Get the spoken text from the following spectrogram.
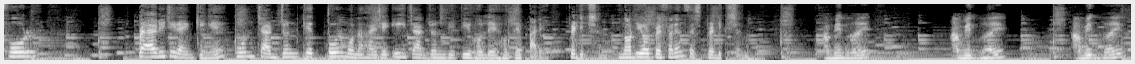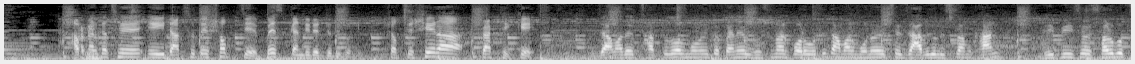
ফোর প্রায়োরিটি র্যাঙ্কিং এ কোন চারজনকে তোর মনে হয় যে এই চারজন ভিপি হলে হতে পারে? Prediction not your preference is prediction Abid ভাই আবিদ ভাই আবিদ ভাই। আপনার কাছে এই ডাকসুতে সবচেয়ে বেস্ট ক্যান্ডিডেট যদি বলি সবচেয়ে সেরা প্রার্থী কে? যে আমাদের ছাত্রদল মনোনীত প্যানেল ঘোষণার পরবর্তীতে আমার মনে হয়েছে যে আবিদুল ইসলাম খান ভিপি হিসেবে সর্বোচ্চ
